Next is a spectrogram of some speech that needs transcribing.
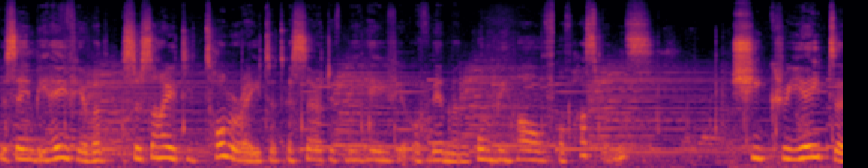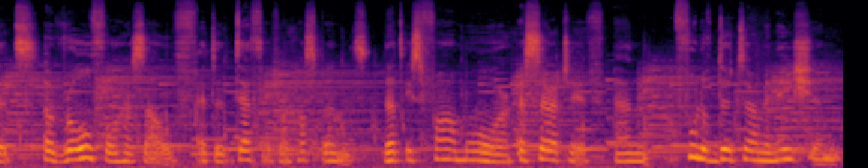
the same behavior, but society tolerated assertive behavior of women on behalf of husbands she created a role for herself at the death of her husband that is far more assertive and full of determination.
